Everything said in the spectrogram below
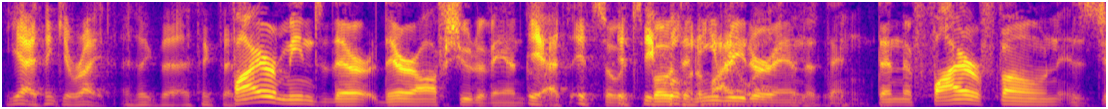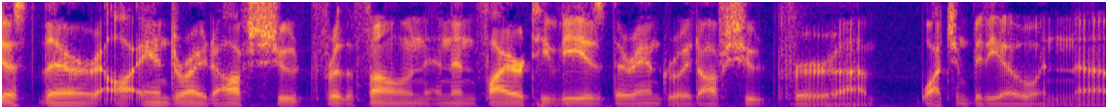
Yeah, I think you're right. I think that I think that Fire means their their offshoot of Android. Yeah, it's- it's- so it's it's, both an e-reader iOS, and a thing. Then the Fire phone is just their uh, Android offshoot for the phone, and then Fire TV is their Android offshoot for uh, watching video and uh,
